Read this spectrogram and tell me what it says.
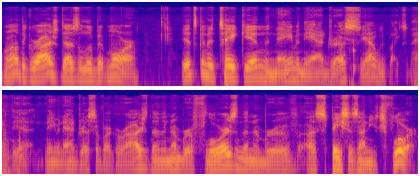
well, the garage does a little bit more. It's going to take in the name and the address. Yeah, we'd like to have the name and address of our garage, then the number of floors and the number of uh, spaces on each floor.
